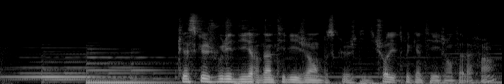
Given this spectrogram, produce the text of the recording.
Qu'est-ce que je voulais dire d'intelligent? Parce que je dis toujours des trucs intelligents à la fin.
